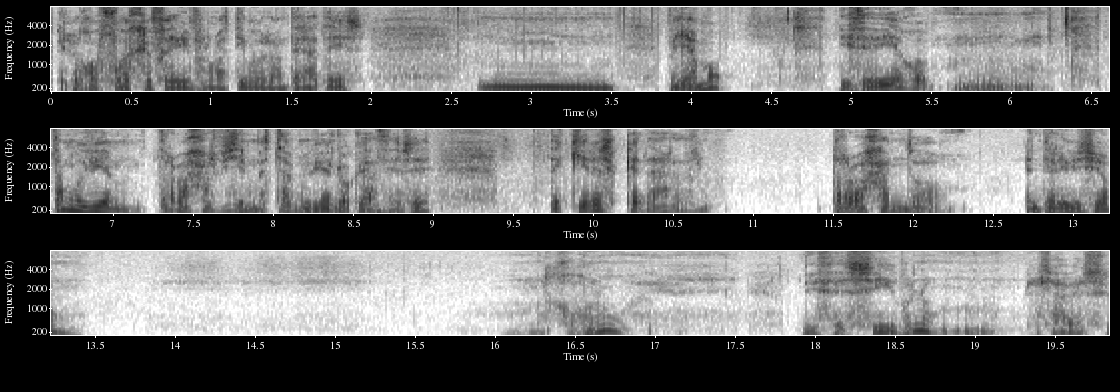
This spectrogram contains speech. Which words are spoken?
que luego fue jefe de informativos de Antena 3, mm, me llamó. Dice, Diego, mm, Está muy bien, trabajas bien, está muy bien lo que haces, ¿eh? ¿Te quieres quedar trabajando en televisión? Bueno, dice, sí, bueno, ya sabes,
